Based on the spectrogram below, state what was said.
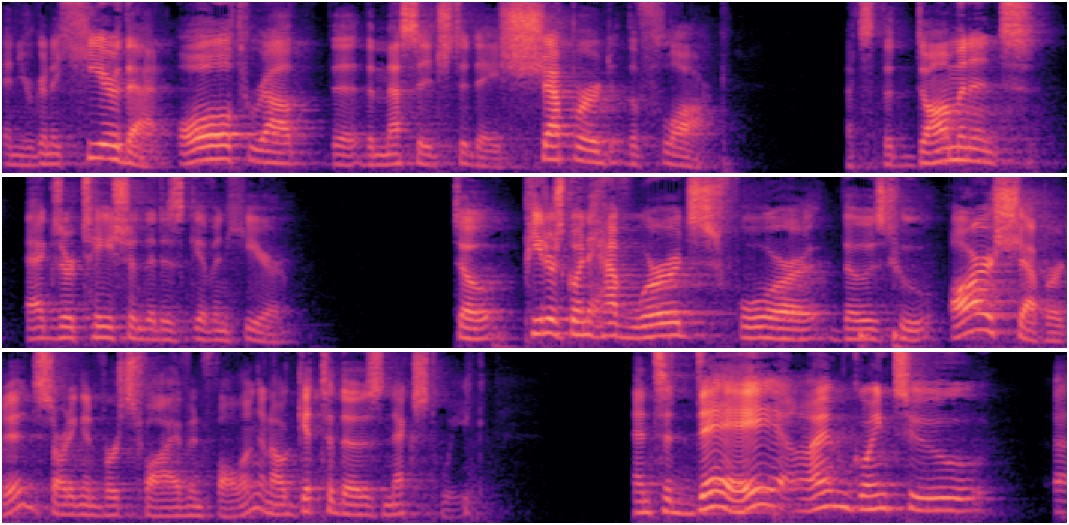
and you're going to hear that all throughout the, the message today. Shepherd the flock. That's the dominant exhortation that is given here. So, Peter's going to have words for those who are shepherded, starting in verse 5 and following, and I'll get to those next week. And today, I'm going to uh,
